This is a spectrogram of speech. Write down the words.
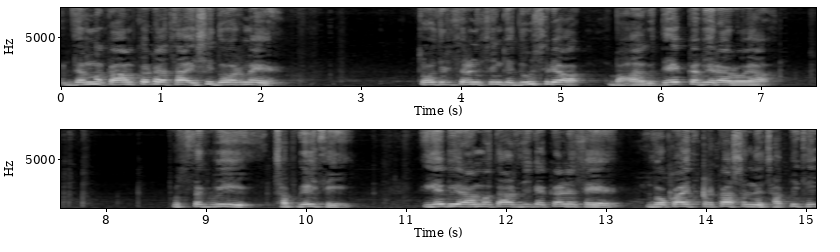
जब मैं काम कर रहा था इसी दौर में, चौधरी चरण सिंह के दूसरे भाग देख कबीरा रोया। पुस्तक भी छप गई थी। ये भी राम अवतार जी के कहने से लोकायत प्रकाशन ने छापी थी।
